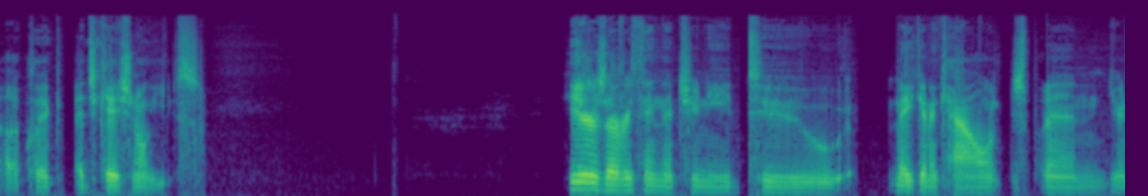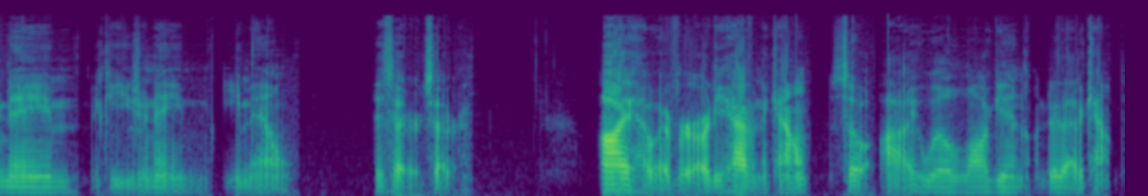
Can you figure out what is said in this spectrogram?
uh, click educational use. Here's everything that you need to make an account. Just put in your name, make a username, email, etc. etc. I, however, already have an account, so I will log in under that account.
